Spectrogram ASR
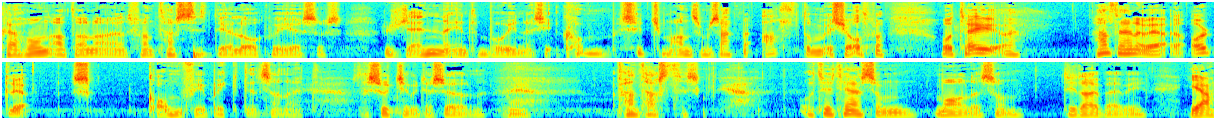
hva hon at han har en fantastisk dialog med Jesus, renner inn til boina og sier, kom, sitt mann som sagt med alt om meg selv. Og de, halte henne var ordentlig skom for bygden, sånn at det suttje vi til søvne. Ja. Fantastisk. Ja. Og det er det som maler som de der baby. Ja,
